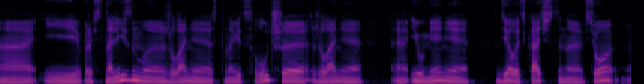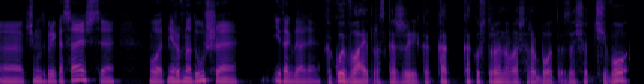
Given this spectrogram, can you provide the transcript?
и профессионализм, желание становиться лучше, желание э, и умение делать качественно все, э, к чему ты прикасаешься, вот, неравнодушие и так далее. Какой вайб, расскажи, как, как, как устроена ваша работа, за счет чего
